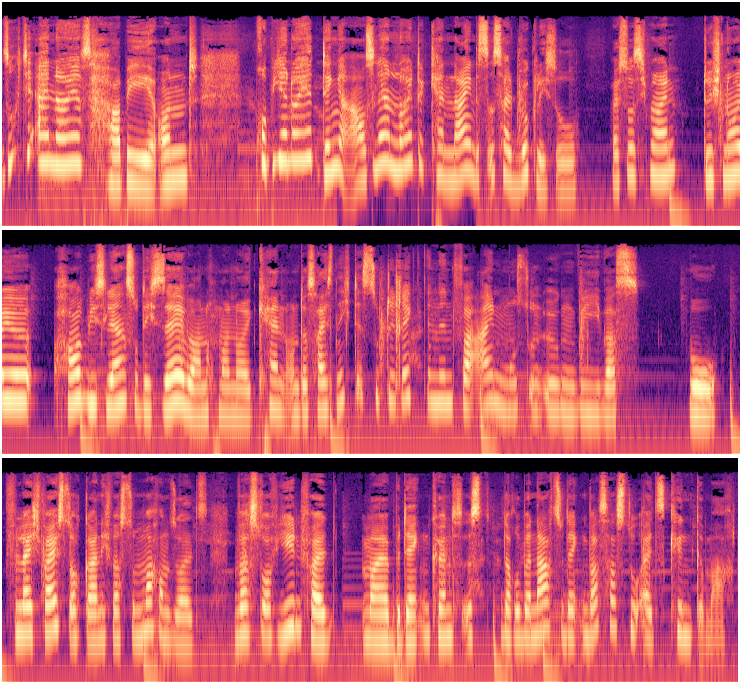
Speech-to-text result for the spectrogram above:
such dir ein neues Hobby und probier neue Dinge aus, lerne Leute kennen. Nein, es ist halt wirklich so. Weißt du, was ich meine? Durch neue Hobbys lernst du dich selber nochmal neu kennen. Und das heißt nicht, dass du direkt in den Verein musst und irgendwie was wo. Vielleicht weißt du auch gar nicht, was du machen sollst. Was du auf jeden Fall mal bedenken könntest, ist darüber nachzudenken, was hast du als Kind gemacht?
